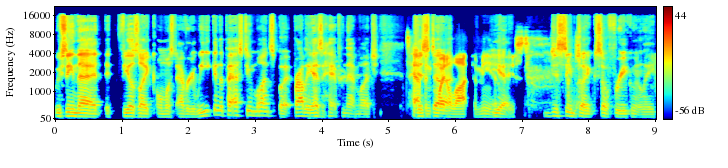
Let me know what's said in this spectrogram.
We've seen that it feels like almost every week in the past two months, but probably hasn't happened that much it's happened just, quite uh, a lot to me, at yeah, least. just seems like so frequently.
